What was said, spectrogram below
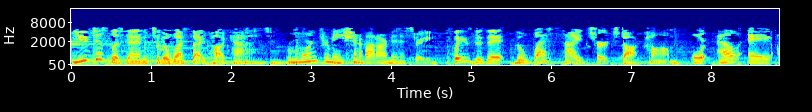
You've just listened to the Westside Podcast. For more information about our ministry, please visit thewestsidechurch.com or laicc.net.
